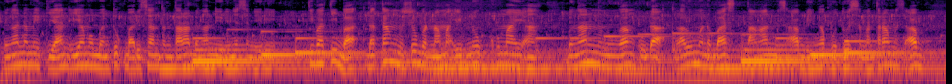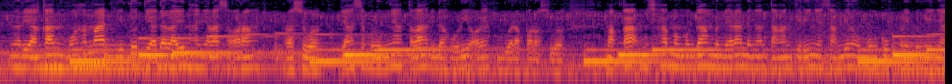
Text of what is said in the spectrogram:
Dengan demikian, ia membentuk barisan tentara dengan dirinya sendiri. Tiba-tiba, datang musuh bernama Ibnu Kumayyah dengan menunggang kuda, lalu menebas tangan Mus'ab hingga putus. Sementara Mus'ab meneriakan, Muhammad itu tiada lain hanyalah seorang Rasul yang sebelumnya telah didahului oleh beberapa Rasul. Maka Mus'ab memegang bendera dengan tangan kirinya sambil membungkuk melindunginya.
